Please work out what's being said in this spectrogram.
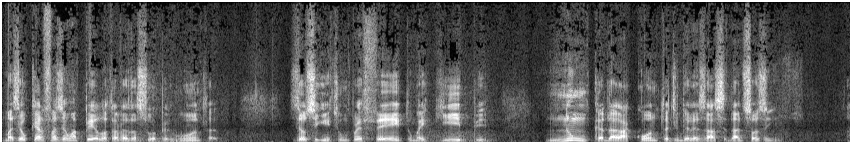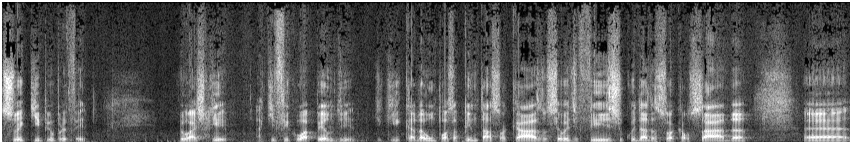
Mas eu quero fazer um apelo através da sua pergunta, dizer o seguinte: um prefeito, uma equipe, nunca dará conta de embelezar a cidade sozinho. A sua equipe e o prefeito. Eu acho que aqui fica o apelo de de que cada um possa pintar a sua casa, o seu edifício, cuidar da sua calçada, é,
